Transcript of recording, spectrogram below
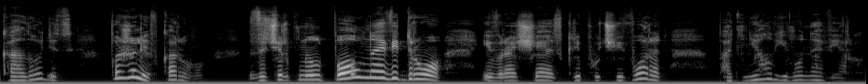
Колодец, пожалев корову, зачерпнул полное ведро и, вращая скрипучий ворот, поднял его наверх.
